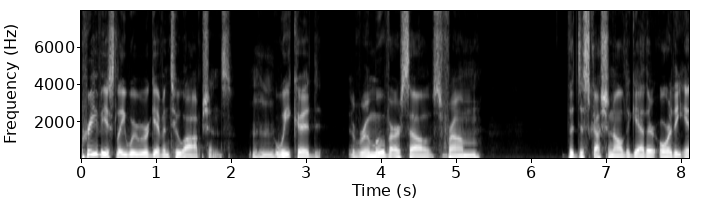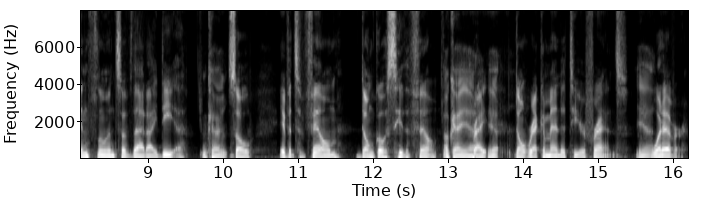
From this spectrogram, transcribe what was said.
previously we were given two options. Mm-hmm. We could remove ourselves from the discussion altogether or the influence of that idea. Okay. So if it's a film, don't go see the film. Okay. Yeah. right? Yeah. Don't recommend it to your friends. Yeah. Whatever.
